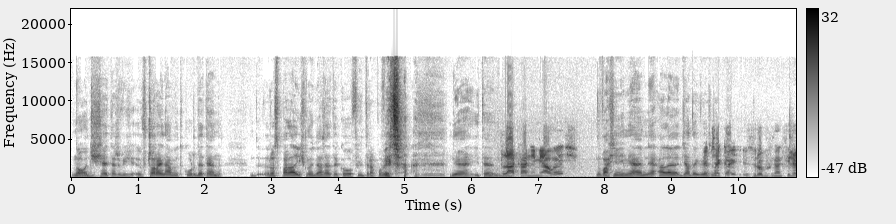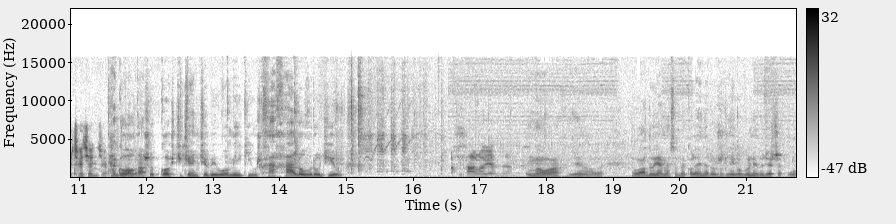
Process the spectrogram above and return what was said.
no, dzisiaj też, wi- wczoraj nawet, kurde, ten, d- rozpalaliśmy gazetę koło filtra powietrza, nie? I ten, Plaka nie miałeś? no właśnie nie miałem, nie? Ale dziadek, wiesz, no, Czekaj, zrób na chwileczkę cięcie. tak o, Dobra. na szybkości cięcie było, Miki już, ha, halo, wrócił. Halo jeden. No, dzień dobry. Ładujemy sobie kolejny rozrzutnik. Ogólnie ludzie jeszcze u, u,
